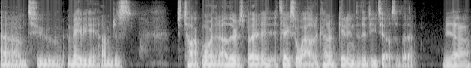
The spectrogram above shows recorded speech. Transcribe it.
um, to maybe I'm just to talk more than others, but it, it takes a while to kind of get into the details of that. Yeah.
